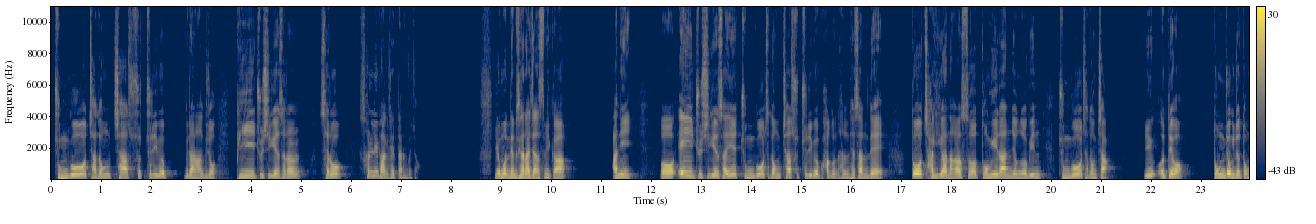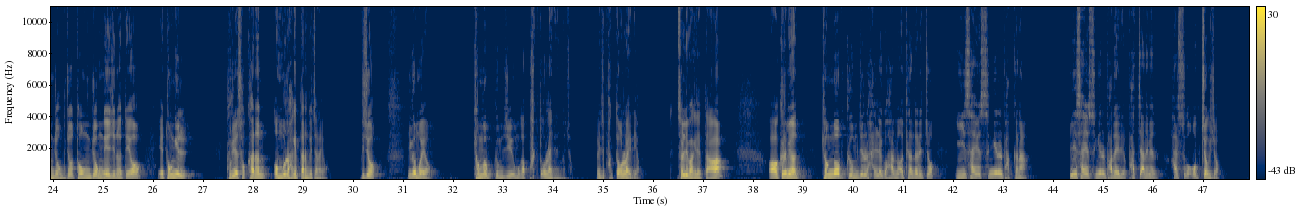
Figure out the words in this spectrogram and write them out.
중고 자동차 수출입이라는 그죠? 비주식회사를 새로 설립하기로 했다는 거죠. 이거 뭐 냄새가 나지 않습니까? 아니 어, A 주식회사의 중고 자동차 수출입을 하는 회사인데 또 자기가 나가서 동일한 영업인 중고 자동차 이 어때요? 동종이죠, 동종. 그죠? 동종 내지는 어때요? 예, 동일 부류에 속하는 업무를 하겠다는 거잖아요. 그죠? 이거 뭐예요? 경업 금지 의무가 팍 떠올라야 되는 거죠. 이제 팍 떠올라야 돼요. 설립하게 됐다. 어, 그러면 경업 금지를 하려고 하면 어떻게 한다 그랬죠? 이사의 승인을 받거나 이사의 승인을 받아야 돼요. 받지 않으면 할 수가 없죠. 그죠?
